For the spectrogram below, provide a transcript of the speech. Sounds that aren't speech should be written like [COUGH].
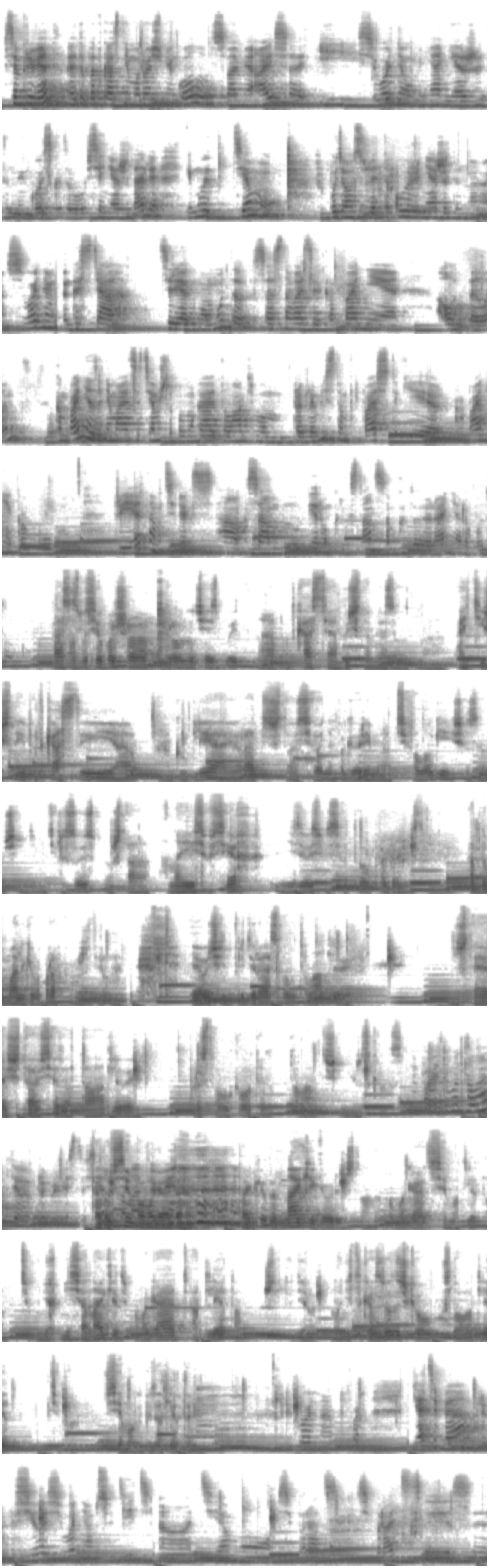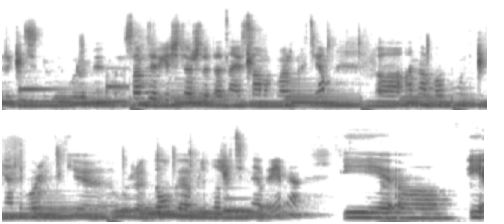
Всем привет! Это подкаст «Не морочь мне голову». С вами Айса. И сегодня у меня неожиданный гость, которого все не ожидали. И мы эту тему будем обсуждать такую же неожиданную. Сегодня в гостях Телег Мамутов, сооснователь компании OutTalent. Компания занимается тем, что помогает талантливым программистам попасть в такие компании, как Google. При этом Телег сам, сам был первым кыргызстанцем, который ранее работал в Google. Аса, спасибо большое. Огромная честь быть на подкасте. Обычно меня зовут на айтишные подкасты и о, о Гугле. Я рад, что сегодня поговорим о психологии. Сейчас я очень этим интересуюсь, потому что она есть у всех, независимо от того, программист или. Одну маленькую поправку может делать. Я очень придираю слово «талантливый», потому что я считаю, все талантливые. Просто у кого-то этот талант еще не раскрылся. Ну, поэтому талантливые программисты. Все Это всем помогает. Да. [LAUGHS] Так этот Nike говорит, что она помогает всем атлетам. Типа, у них миссия Nike типа, помогает атлетам что-то делать. Ну, не такая звездочка у слова атлет. Все могут быть атлетами. Прикольно, прикольно. Я тебя пригласила сегодня обсудить э, тему сепарации. Сепарации с родительскими фигурами. На самом деле, я считаю, что это одна из самых важных тем. Э, она волнует меня довольно-таки уже долгое, продолжительное время. И, э, и,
